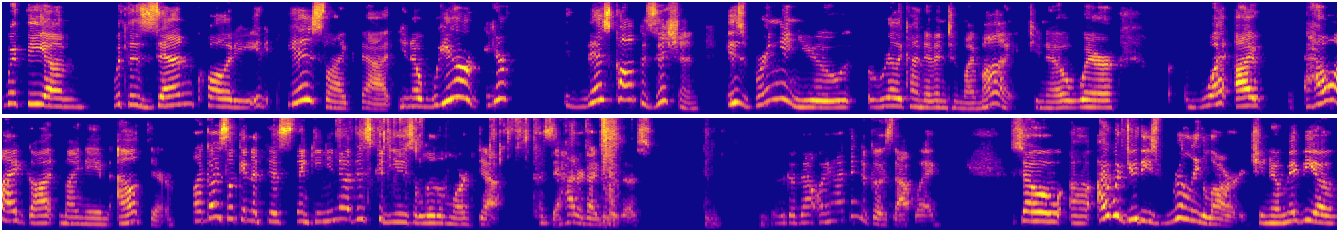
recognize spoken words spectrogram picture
With the um with the Zen quality, it is like that. You know, we're you're this composition is bringing you really kind of into my mind. You know, where what I how I got my name out there. Like I was looking at this, thinking, you know, this could use a little more depth. I said, how did I do this? Does it go that way? I think it goes that way. So uh, I would do these really large, you know, maybe a,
